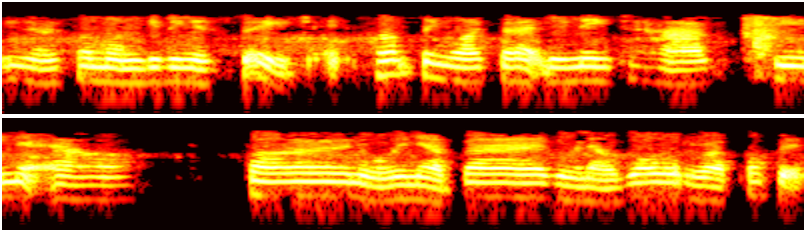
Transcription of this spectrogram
you know, someone giving a speech. Something like that we need to have in our phone or in our bag or in our wallet or our pocket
